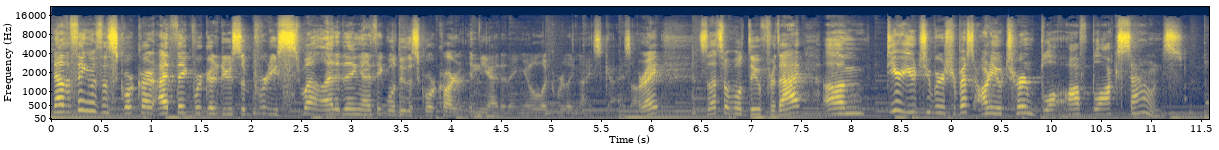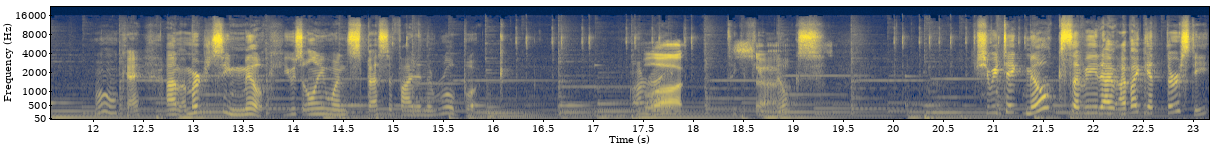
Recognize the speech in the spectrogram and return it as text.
Now, the thing with the scorecard, I think we're gonna do some pretty swell editing. I think we'll do the scorecard in the editing. It'll look really nice, guys. All right. So that's what we'll do for that. Um, dear YouTubers, for best audio, turn blo- off block sounds. Oh, okay. Um, emergency milk. Use only when specified in the rule book. All right. block. Take a few milks. Should we take milks? I mean, I, I might get thirsty.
